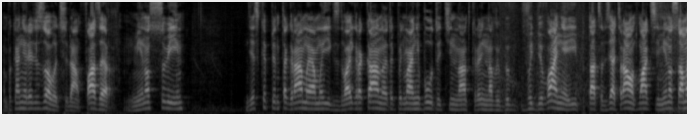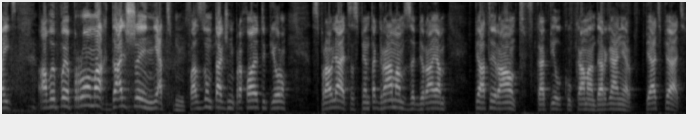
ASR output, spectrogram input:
но пока не реализовывает себя. Фазер, минус Суи. Диско пентаграммы АМХ. Два игрока, но я так понимаю, они будут идти на откровение, на выбивание и пытаться взять раунд Макси. Минус АМХ. АВП промах. Дальше нет. Фазер также не проходит. И Пьюр справляется с пентаграммом, забирая пятый раунд в копилку команды Органер. 5-5.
